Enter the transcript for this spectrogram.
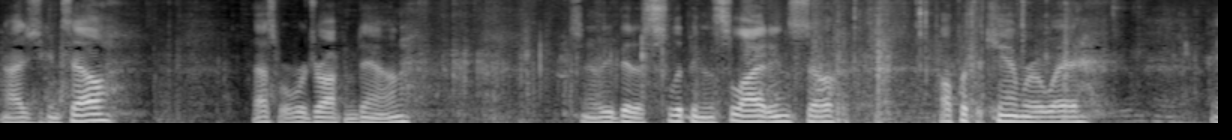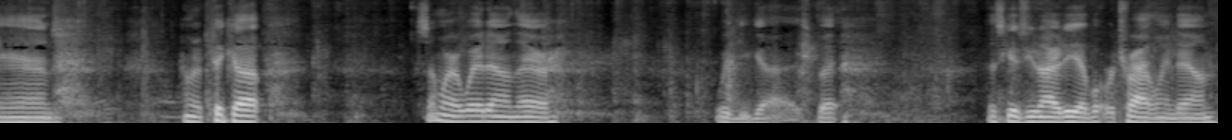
Now, as you can tell, that's where we're dropping down. It's to be a bit of slipping and sliding, so I'll put the camera away and I'm going to pick up somewhere way down there with you guys. But this gives you an idea of what we're traveling down.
